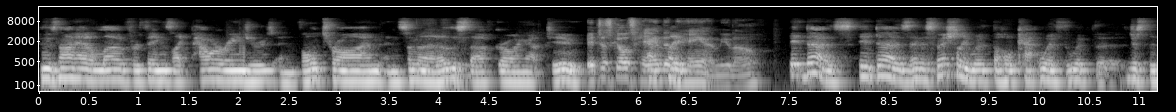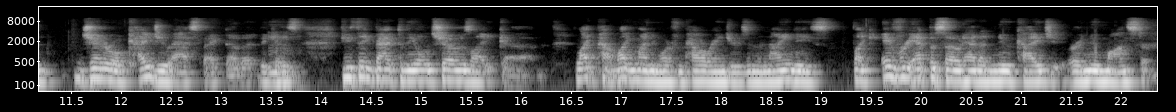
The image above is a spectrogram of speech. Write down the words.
who's not had a love for things like Power Rangers and Voltron and some of that other stuff growing up too. It just goes hand in hand, you know? It does. It does, and especially with the whole cat with with the just the general kaiju aspect of it. Because if you think back to the old shows like uh, like like Mighty Morphin Power Rangers in the '90s, like every episode had a new kaiju or a new monster.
